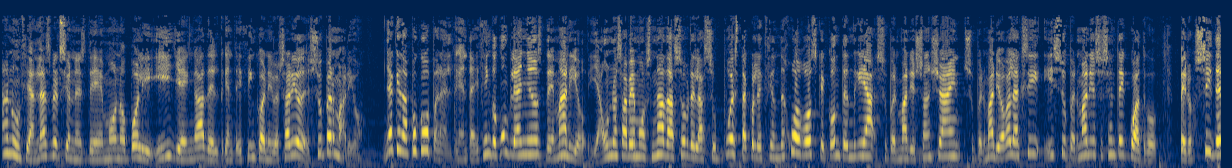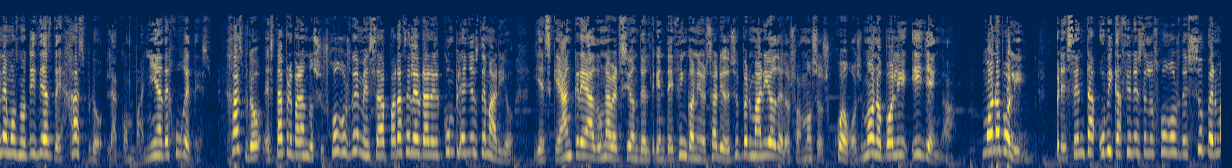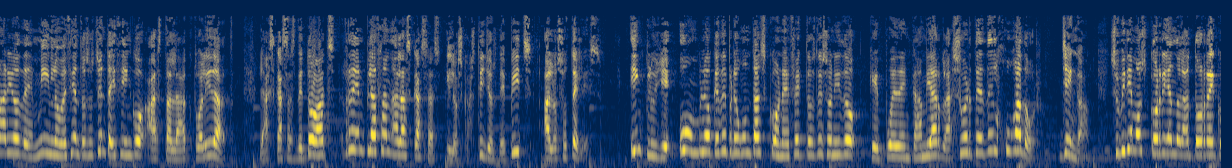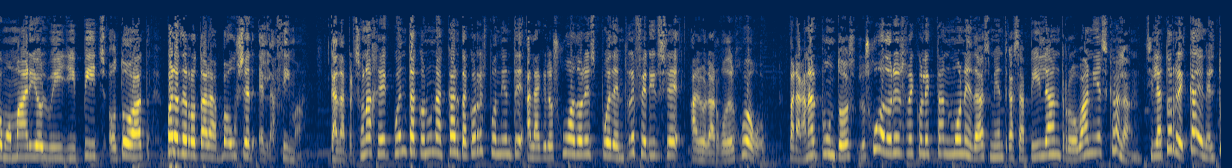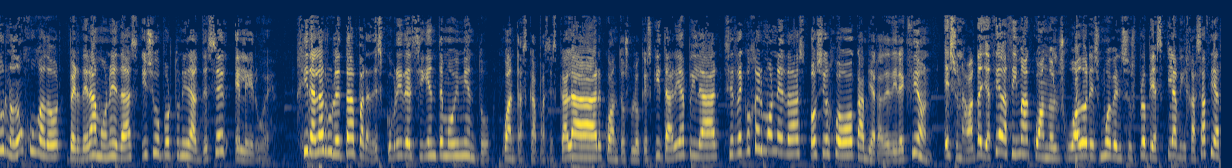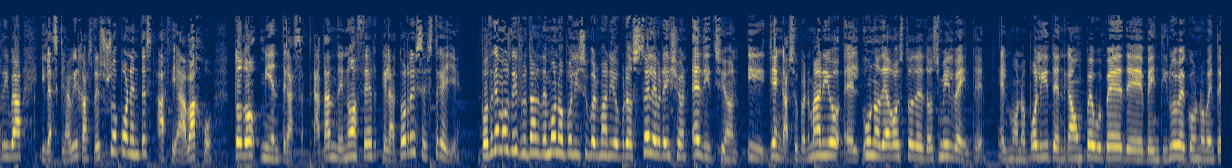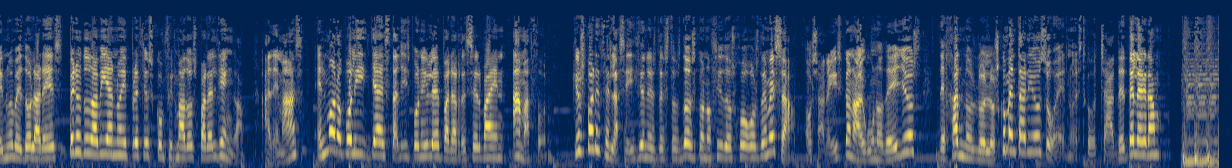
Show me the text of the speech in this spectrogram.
anuncian las versiones de Monopoly y Jenga del 35 aniversario de Super Mario. Ya queda poco para el 35 cumpleaños de Mario y aún no sabemos nada sobre la supuesta colección de juegos que contendría Super Mario Sunshine, Super Mario Galaxy y Super Mario 64, pero sí tenemos noticias de Hasbro, la compañía de juguetes. Hasbro está preparando sus juegos de mesa para celebrar el cumpleaños de Mario, y es que han creado una versión del 35 aniversario de Super Mario de los famosos juegos Monopoly y Jenga. Monopoly presenta ubicaciones de los juegos de Super Mario de 1985 hasta la actualidad. Las casas de Toads reemplazan a las casas y los castillos de Peach a los hoteles. Incluye un bloque de preguntas con efectos de sonido que pueden cambiar la suerte del jugador. Jenga. Subiremos corriendo la torre como Mario, Luigi, Peach o Toad para derrotar a Bowser en la cima. Cada personaje cuenta con una carta correspondiente a la que los jugadores pueden referirse a lo largo del juego. Para ganar puntos, los jugadores recolectan monedas mientras apilan, roban y escalan. Si la torre cae en el turno de un jugador, perderá monedas y su oportunidad de ser el héroe. Gira la ruleta para descubrir el siguiente movimiento, cuántas capas escalar, cuántos bloques quitar y apilar, si recoger monedas o si el juego cambiará de dirección. Es una batalla hacia la cima cuando los jugadores mueven sus propias clavijas hacia arriba y las clavijas de sus oponentes hacia abajo, todo mientras tratan de no hacer que la torre se estrelle. Podremos disfrutar de Monopoly Super Mario Bros. Celebration Edition y Jenga Super Mario el 1 de agosto de 2020. El Monopoly tendrá un PvP de 29,99 dólares, pero todavía no hay precios confirmados para el Jenga. Además, el Monopoly ya está disponible para reserva en Amazon. ¿Qué os parecen las ediciones de estos dos conocidos juegos de mesa? ¿Os haréis con alguno de ellos? Dejádnoslo en los comentarios o en nuestro chat de Telegram.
